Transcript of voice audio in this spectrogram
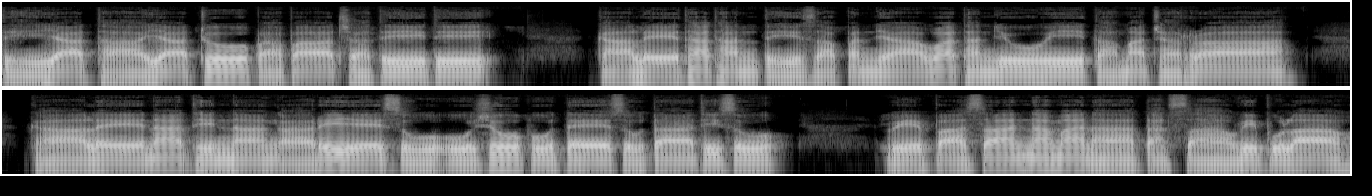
ติยาถายาทุปปาชติติกาเลทัทันติสัปัญญาวัทันยูวิตามัชรา กาเลนะทินังอริเยสุอุชุภูเตสุตาทิสุ เวปัสสนามานาตัสสาวิปุลาโห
